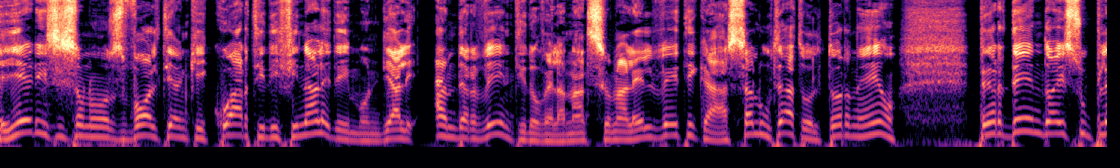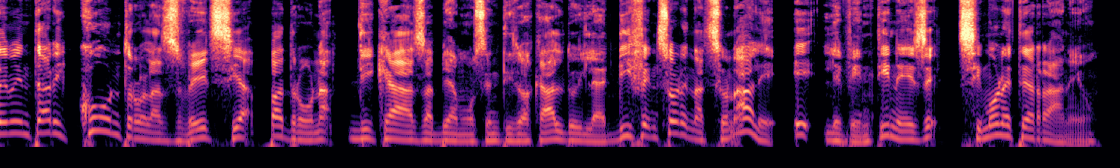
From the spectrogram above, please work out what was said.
E ieri si sono svolti anche i quarti di finale dei mondiali under 20 dove la nazionale elvetica ha salutato il torneo perdendo ai supplementari contro la Svezia, padrona di casa. Abbiamo sentito a caldo il difensore nazionale e leventinese Simone Terraneo.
